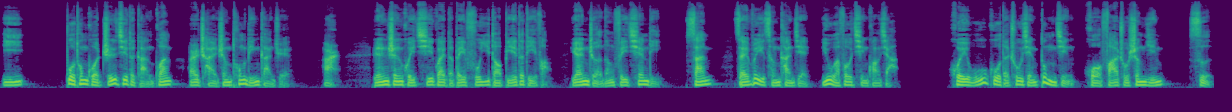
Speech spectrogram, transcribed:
一、不通过直接的感官而产生通灵感觉；二，人身会奇怪的被浮移到别的地方，远者能飞千里；三，在未曾看见 UFO 情况下，会无故的出现动静或发出声音；四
